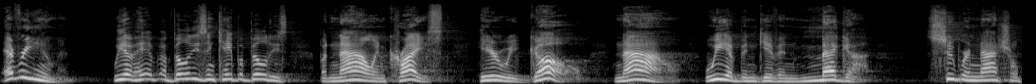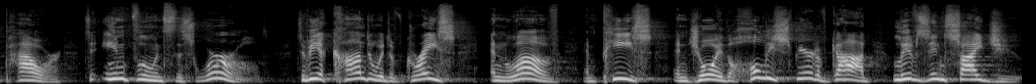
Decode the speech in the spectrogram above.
Every human. We have abilities and capabilities. But now in Christ, here we go. Now we have been given mega supernatural power to influence this world, to be a conduit of grace and love and peace and joy. The Holy Spirit of God lives inside you.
